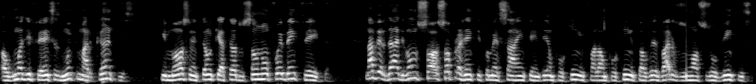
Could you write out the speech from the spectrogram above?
algumas diferenças muito marcantes que mostram, então, que a tradução não foi bem feita. Na verdade, vamos só, só para a gente começar a entender um pouquinho, falar um pouquinho, talvez vários dos nossos ouvintes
